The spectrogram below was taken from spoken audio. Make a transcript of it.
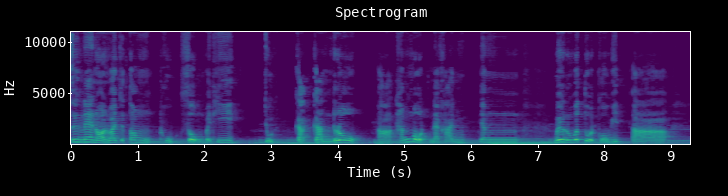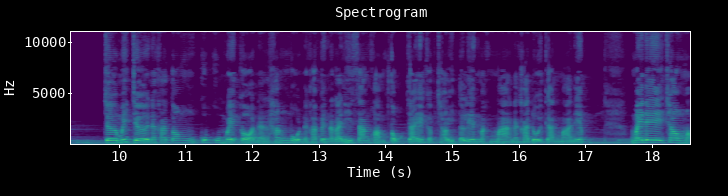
ซึ่งแน่นอนว่าจะต้องถูกส่งไปที่จุดกักกันโรคทั้งหมดนะคะ ยังไม่รู้ว่าตรวจโควิดเจอไม่เจอนะคะ ต้องควบคุมไว้ก่อนนะทั้งหมดนะคะ เป็นอะไรที่สร้างความตกใจให้กับชาวอิตาเลียนมาก ๆนะคะ โดยการมาเนี่ย ไม่ได้เช่าเหมา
